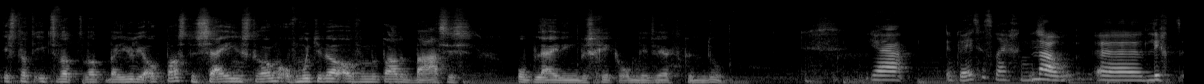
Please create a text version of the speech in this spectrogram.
Is dat iets wat, wat bij jullie ook past, de zij-instromen? Of moet je wel over een bepaalde basisopleiding beschikken om dit werk te kunnen doen? Ja, ik weet het eigenlijk niet. Nou, uh, ligt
